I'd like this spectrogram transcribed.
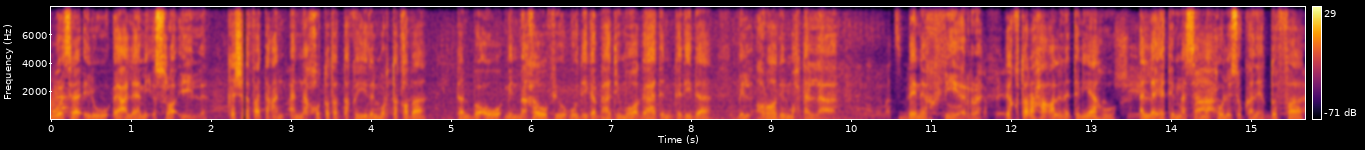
وسائل إعلام إسرائيل كشفت عن أن خطة التقييد المرتقبة تنبع من مخاوف وجود جبهة مواجهة جديدة بالأراضي المحتلة. بن خفير اقترح على نتنياهو ألا يتم السماح لسكان الضفة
